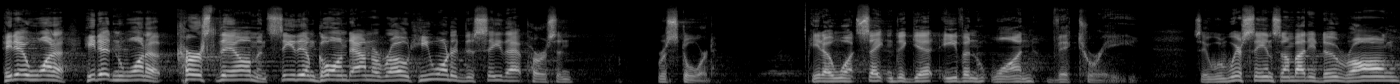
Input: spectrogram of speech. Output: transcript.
He didn't want to he didn't want to curse them and see them going down the road. He wanted to see that person restored. He didn't want Satan to get even one victory. See, when we're seeing somebody do wrong,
